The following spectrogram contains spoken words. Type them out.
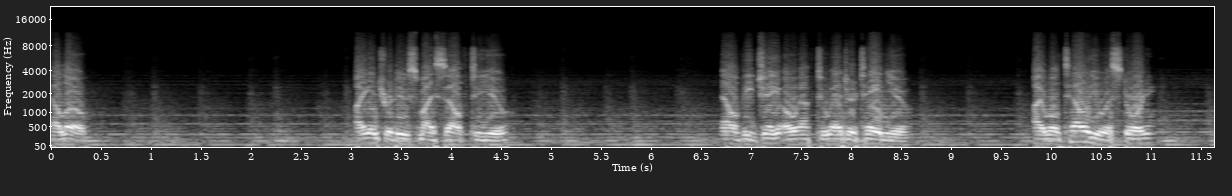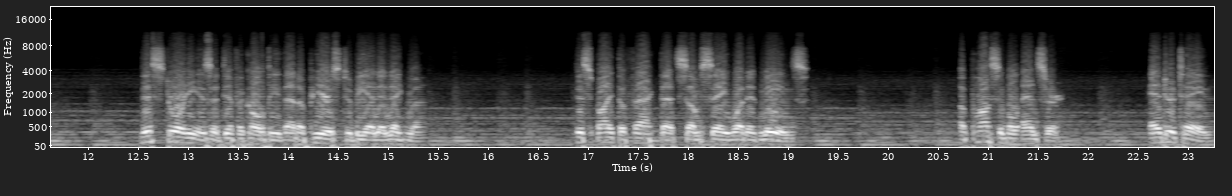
Hello. I introduce myself to you. LVJOF to entertain you. I will tell you a story. This story is a difficulty that appears to be an enigma. Despite the fact that some say what it means. A possible answer. Entertain.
